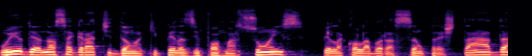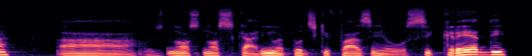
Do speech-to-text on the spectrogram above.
Wilder, nossa gratidão aqui pelas informações, pela colaboração prestada, a, nosso, nosso carinho a todos que fazem o Cicred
